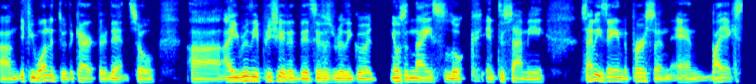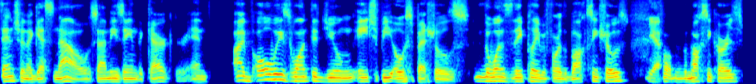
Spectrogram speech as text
um, if you wanted to, the character then. So uh, I really appreciated this. This was really good. It was a nice look into Sammy, Sami Zayn, the person, and by extension, I guess now Sami Zayn, the character. And I've always wanted young HBO specials, the ones they play before the boxing shows, yeah, the boxing cards.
